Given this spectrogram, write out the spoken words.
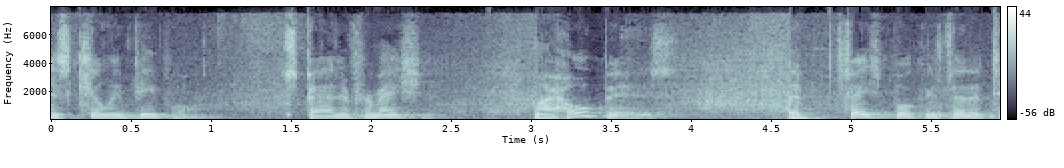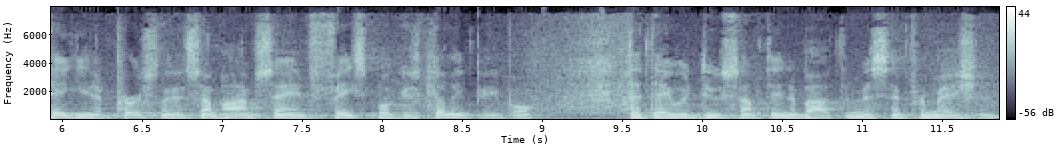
It's killing people. It's bad information. My hope is that Facebook, instead of taking it personally that somehow I'm saying Facebook is killing people, that they would do something about the misinformation,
